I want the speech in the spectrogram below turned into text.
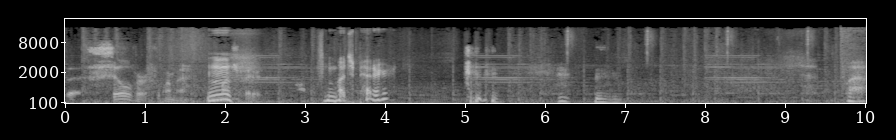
the silver forma. Mm. Much better. Much better. wow.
